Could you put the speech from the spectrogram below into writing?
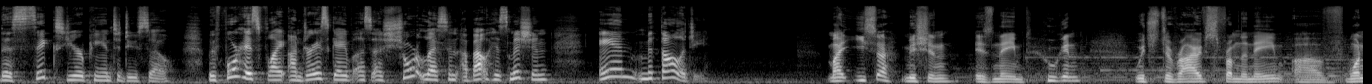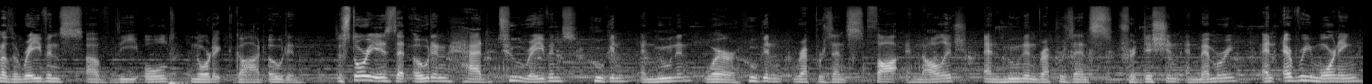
the sixth European to do so. Before his flight, Andreas gave us a short lesson about his mission and mythology. My ESA mission is named Hugin, which derives from the name of one of the ravens of the old Nordic god Odin. The story is that Odin had two ravens, Hugin and Munin, where Hugin represents thought and knowledge, and Munin represents tradition and memory. And every morning,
